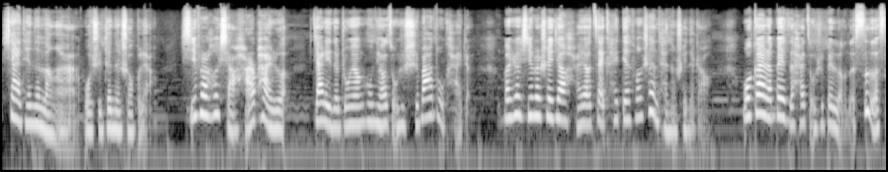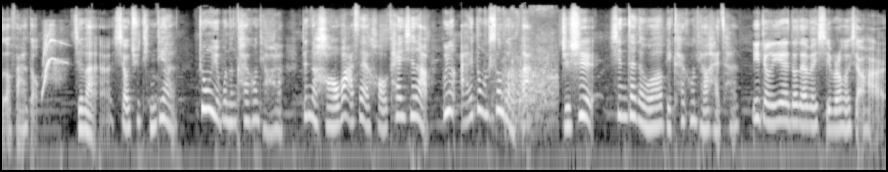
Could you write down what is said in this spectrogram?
夏天的冷啊，我是真的受不了。媳妇儿和小孩怕热，家里的中央空调总是十八度开着，晚上媳妇儿睡觉还要再开电风扇才能睡得着。我盖了被子还总是被冷得瑟瑟发抖。今晚啊，小区停电了。终于不能开空调了，真的好哇塞，好开心啊！不用挨冻受冷了。只是现在的我比开空调还惨，一整夜都在为媳妇儿和小孩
